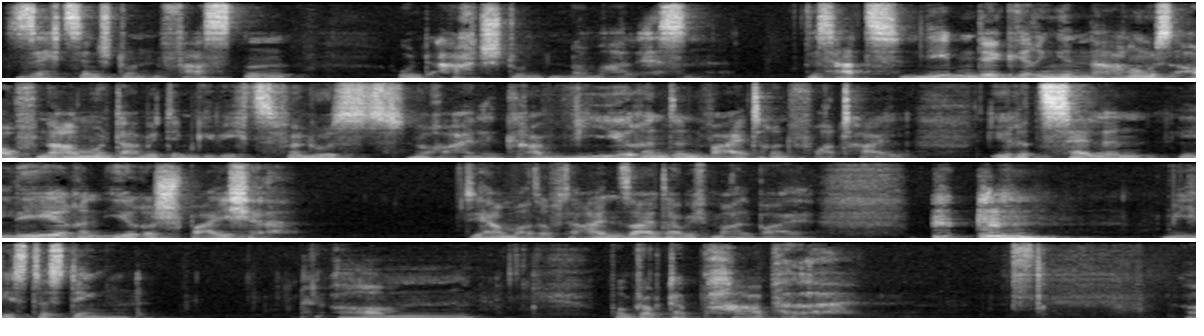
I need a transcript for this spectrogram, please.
16 Stunden Fasten und 8 Stunden normal essen. Das hat neben der geringen Nahrungsaufnahme und damit dem Gewichtsverlust noch einen gravierenden weiteren Vorteil. Ihre Zellen leeren ihre Speicher. Sie haben also auf der einen Seite, habe ich mal bei, wie hieß das Ding, ähm, vom Dr. Pape, äh,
